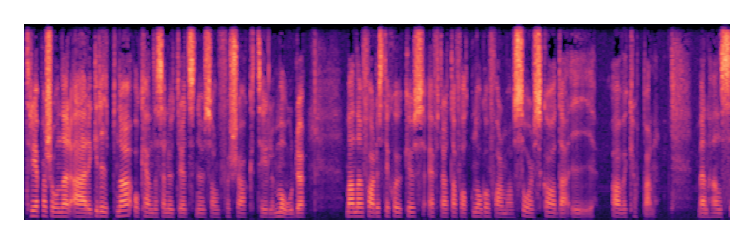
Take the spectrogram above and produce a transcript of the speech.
Tre personer är gripna och händelsen utreds nu som försök till mord. Mannen fördes till sjukhus efter att ha fått någon form av sårskada i överkroppen. Men hans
